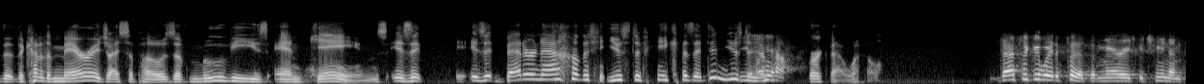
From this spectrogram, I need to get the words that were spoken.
the, the kind of the marriage, I suppose, of movies and games. Is it is it better now than it used to be? Because it didn't used to yeah. ever work that well. That's a good way to put it. The marriage between them.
